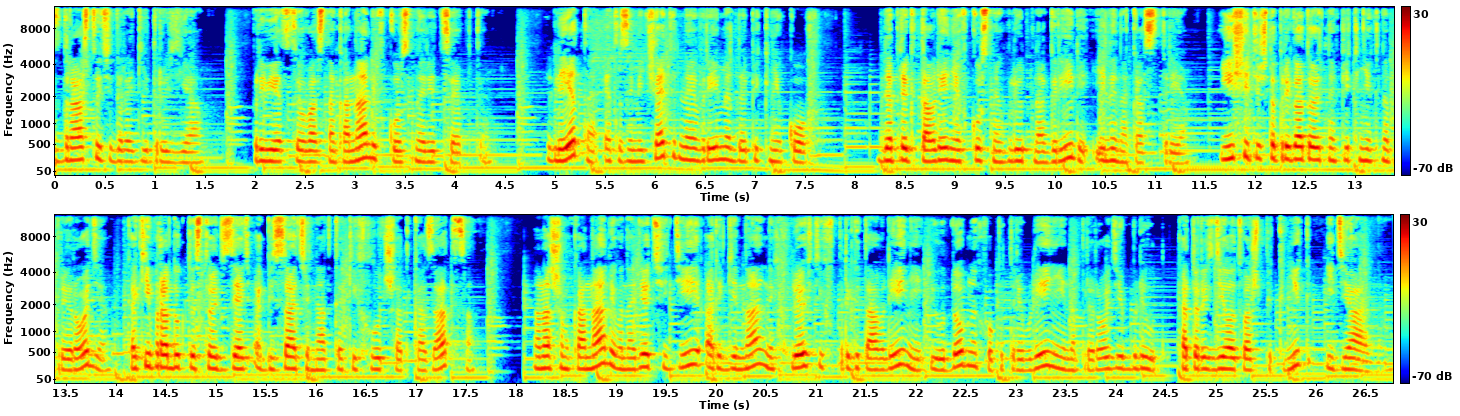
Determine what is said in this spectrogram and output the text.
Здравствуйте, дорогие друзья! Приветствую вас на канале Вкусные рецепты. Лето – это замечательное время для пикников, для приготовления вкусных блюд на гриле или на костре. Ищите, что приготовить на пикник на природе? Какие продукты стоит взять обязательно, от каких лучше отказаться? На нашем канале вы найдете идеи оригинальных, легких в приготовлении и удобных в употреблении на природе блюд, которые сделают ваш пикник идеальным.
